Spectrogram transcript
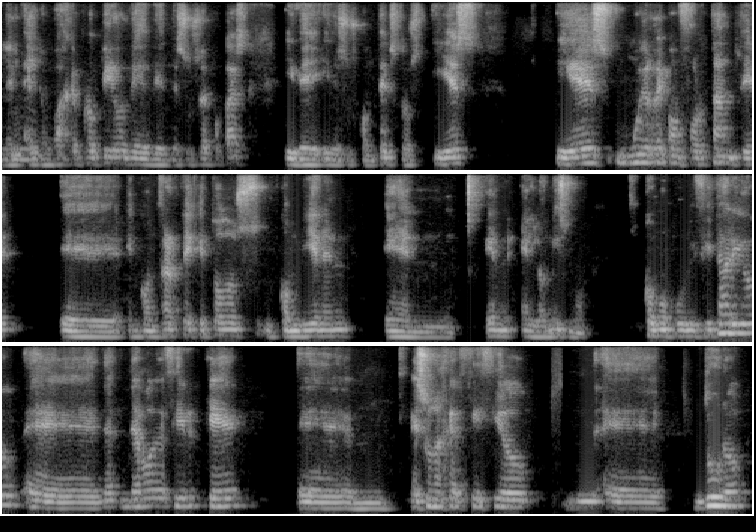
el, lenguaje propio de, de, sus épocas y de, sus contextos. Y es, y es muy reconfortante eh, encontrarte que todos convienen en, lo mismo. Como publicitario, eh, debo decir que eh, es un ejercicio duro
